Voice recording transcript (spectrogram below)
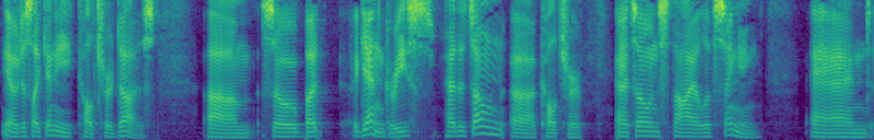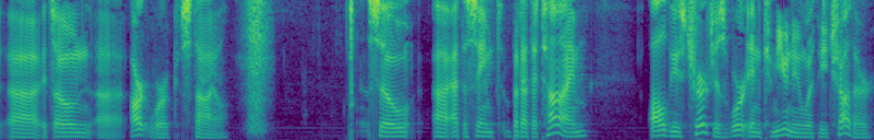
you know, just like any culture does. Um, so, but again, Greece had its own uh, culture and its own style of singing and uh, its own uh, artwork style. So uh, at the same, t- but at the time, all these churches were in communion with each other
